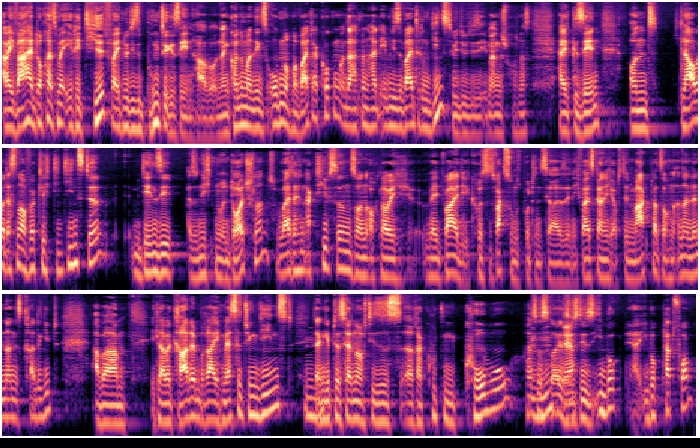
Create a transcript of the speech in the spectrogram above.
Aber ich war halt doch erstmal irritiert, weil ich nur diese Punkte gesehen habe. Und dann konnte man links oben nochmal weiter gucken und da hat man halt eben diese weiteren Dienste, wie du diese eben angesprochen hast, halt gesehen. Und ich glaube, das sind auch wirklich die Dienste, mit denen Sie also nicht nur in Deutschland weiterhin aktiv sind, sondern auch, glaube ich, weltweit die größtes Wachstumspotenzial sehen. Ich weiß gar nicht, ob es den Marktplatz auch in anderen Ländern jetzt gerade gibt, aber ich glaube, gerade im Bereich Messaging-Dienst, dann gibt es ja noch dieses äh, Rakuten Kobo, heißt das, glaube ich, das ja. ist dieses E-Book, ja, E-Book-Plattform.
